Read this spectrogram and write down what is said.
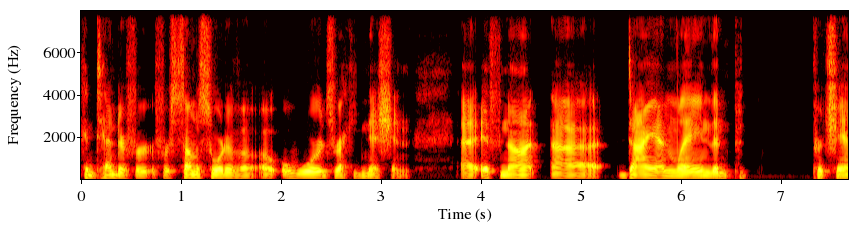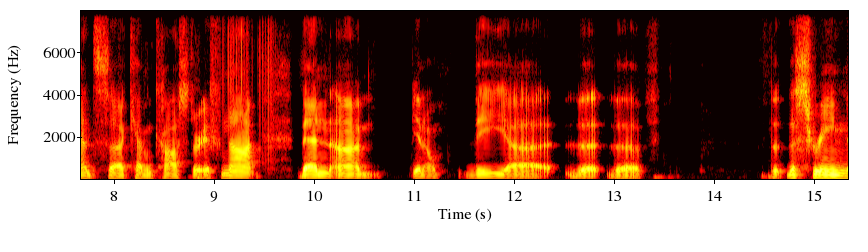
contender for for some sort of a, a awards recognition. Uh, if not uh, Diane Lane, then p- perchance uh, Kevin Costner. If not, then um, you know the uh, the the the, the screen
